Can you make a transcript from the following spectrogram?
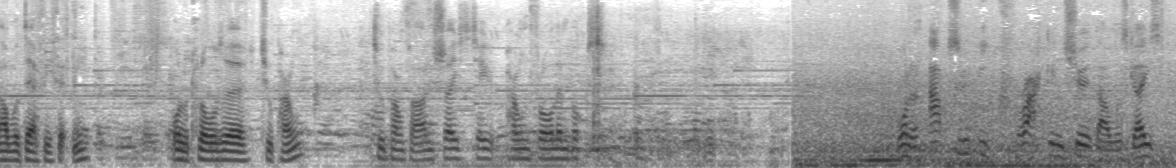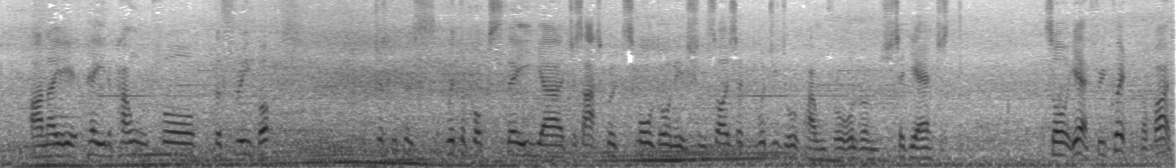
That will definitely fit me. All the clothes are two pound. Two pound for Ange, two pound for all them books. What an absolutely cracking shirt that was, guys. And I paid a pound for the three books. Just because with the books they uh, just asked for a small donation. So I said, would you do a pound for all of them? She said, yeah, just so yeah, three quid, not bad.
